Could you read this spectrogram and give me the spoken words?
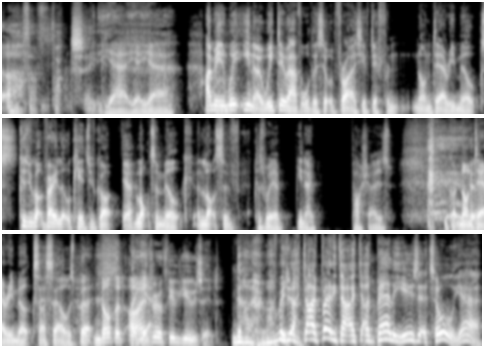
Oh, for fuck's sake. Yeah, yeah, yeah. I mean, we you know we do have all the sort of variety of different non-dairy milks because we've got very little kids. We've got Yeah. lots of milk and lots of because we're you know poshos. We've got non-dairy milks ourselves, but Not that but yeah. either of you use it. No, I mean I, I barely I, I barely use it at all. Yeah,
